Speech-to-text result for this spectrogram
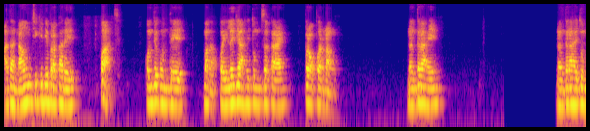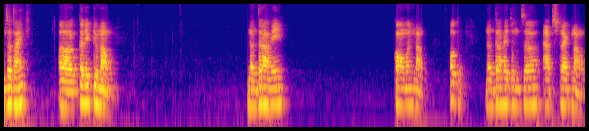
आता नाऊनचे किती प्रकार आहेत? पाच. कोणते कोणते? बघा पहिलं जे आहे तुमचं काय? प्रॉपर नाव नंतर आहे नंतर आहे तुमचं काय? कलेक्टिव्ह नाव नंतर आहे कॉमन नाव ओके नंतर आहे तुमचं ऍबस्ट्रॅक्ट नाव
